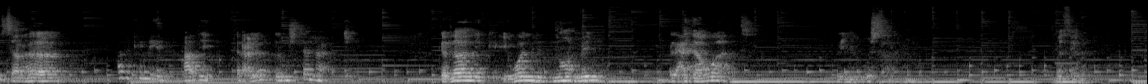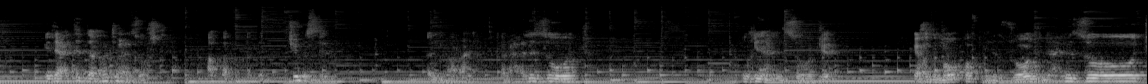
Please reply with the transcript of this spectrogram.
كسرها. هذا كله هذه على المجتمع. كذلك يولد نوع من العداوات بين الأسرة. مثلا إذا اعتدى الرجل على زوجته أفضل شو بيصير؟ المرأة تكره على الزوج. يمكن أهل الزوجة ياخذ موقف من الزوج من أهل الزوج.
